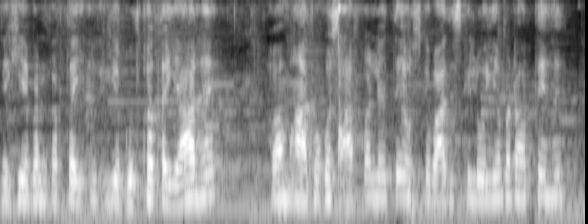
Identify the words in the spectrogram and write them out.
देखिए, बनकर ये गुद कर तैयार है। अब हम हाथों को साफ़ कर लेते हैं, उसके बाद इसकी लोइयाँ बनाते हैं।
